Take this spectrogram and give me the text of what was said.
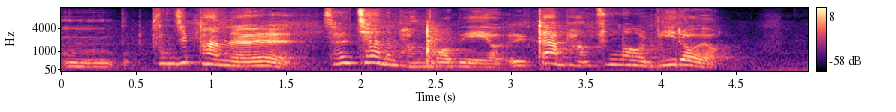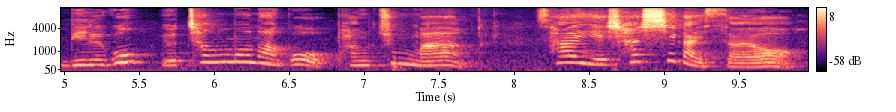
음, 풍지판을 설치하는 방법이에요. 일단 방충망을 밀어요. 밀고 요 창문하고 방충망 사이에 샤시가 있어요.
